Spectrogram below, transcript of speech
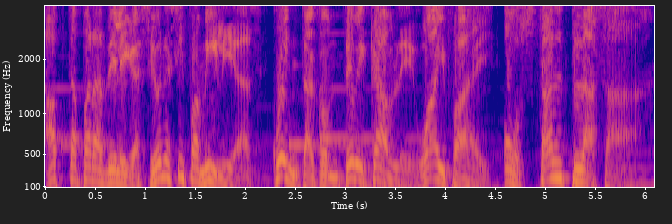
apta para delegaciones y familias, cuenta con TV cable, Wi-Fi, Hostal Plaza.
